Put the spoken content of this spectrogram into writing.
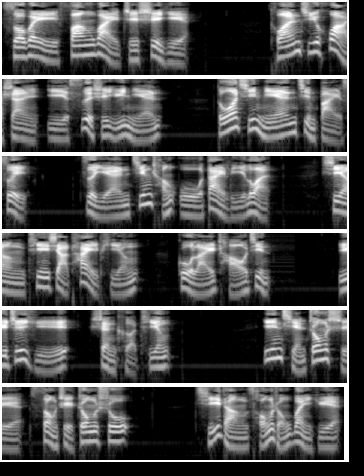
所谓方外之事也。”团居华山已四十余年，夺其年近百岁，自言京城五代离乱，幸天下太平，故来朝觐。与之语甚可听。因遣中使送至中书，其等从容问曰：“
